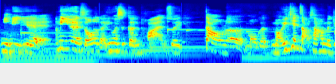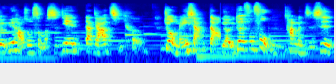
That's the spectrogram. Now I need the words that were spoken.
蜜月。蜜月的时候呢，因为是跟团，所以。到了某个某一天早上，他们就约好说什么时间大家要集合，就没想到有一对夫妇，他们只是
